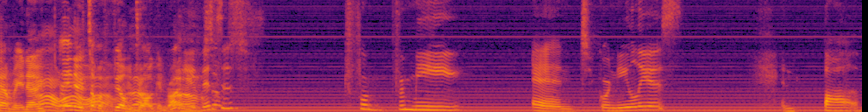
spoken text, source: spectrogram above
camera, you know? Oh, you know, wow, type wow, of film yeah. jargon, right? Uh-huh. This is for for me and Cornelius and Bob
